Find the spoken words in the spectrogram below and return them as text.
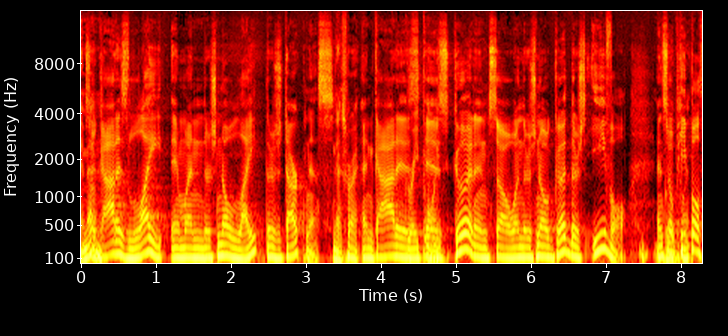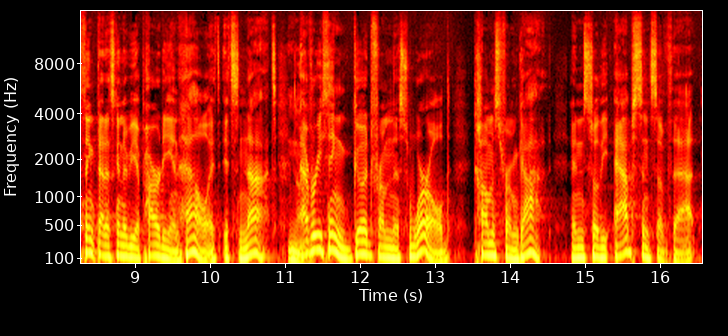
Amen. So God is light, and when there's no light, there's darkness. That's right. And God is is good, and so when there's no good, there's evil. And so people think that it's going to be a party in hell. It, it's not. Everything good from this world comes from God, and so the absence of that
